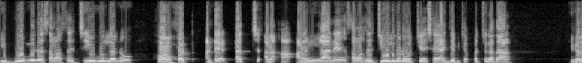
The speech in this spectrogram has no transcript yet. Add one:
ఈ భూమి మీద సమస్త జీవులను కంఫర్ట్ అంటే టచ్ అన అనగానే సమస్త జీవులు కూడా వచ్చేసాయి అని చెప్పి చెప్పొచ్చు కదా. ఇక్కడ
